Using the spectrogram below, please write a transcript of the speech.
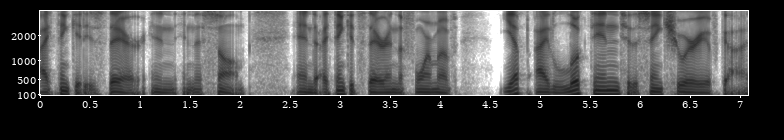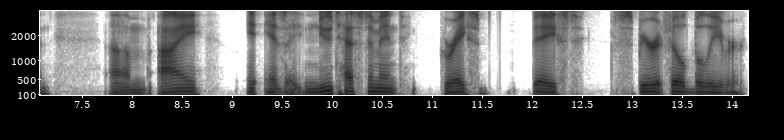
I think it is there in in this psalm, and I think it's there in the form of, "Yep, I looked into the sanctuary of God. Um, I, as a New Testament grace based, spirit filled believer,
